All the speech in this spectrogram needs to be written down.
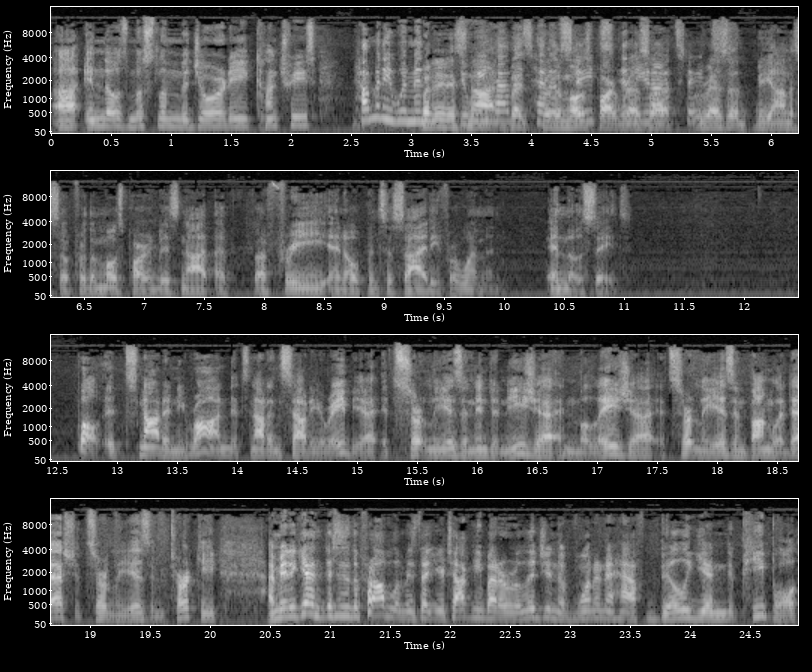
uh, in those Muslim majority countries? How many women but it is do not, we have but as head for the most part, Reza, Reza, be honest, so for the most part, it is not a, a free and open society for women in those states. Well, it's not in Iran. It's not in Saudi Arabia. It certainly is in Indonesia and Malaysia. It certainly is in Bangladesh. It certainly is in Turkey. I mean, again, this is the problem, is that you're talking about a religion of one and a half billion people,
